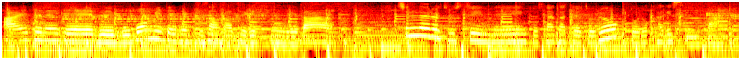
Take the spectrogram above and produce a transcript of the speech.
아이들에게 늘 모범이 되는 교사가 되겠습니다. 신뢰를 줄 수 있는 교사가 되도록 노력하겠습니다.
